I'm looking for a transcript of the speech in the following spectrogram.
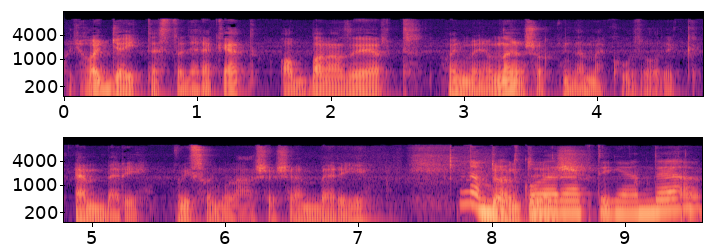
hogy hagyja itt ezt a gyereket, abban azért, hogy mondjam, nagyon sok minden meghúzódik. Emberi viszonyulás és emberi Nem döntés. volt korrekt, igen, de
